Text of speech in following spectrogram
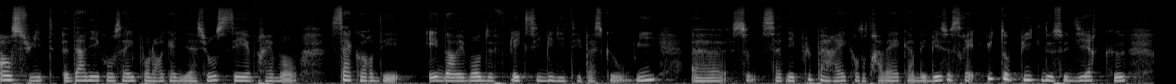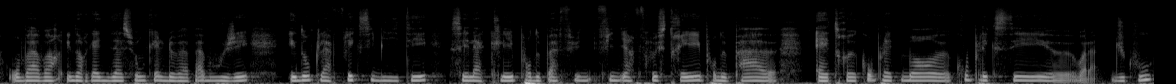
Ensuite, dernier conseil pour l'organisation, c'est vraiment s'accorder énormément de flexibilité parce que oui, euh, ça, n'est plus pareil quand on travaille avec un bébé. Ce serait utopique de se dire que on va avoir une organisation qu'elle ne va pas bouger et donc la flexibilité c'est la clé pour ne pas finir frustré, pour ne pas euh, être complètement euh, complexé. voilà. Du coup,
